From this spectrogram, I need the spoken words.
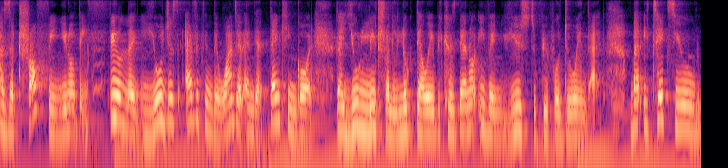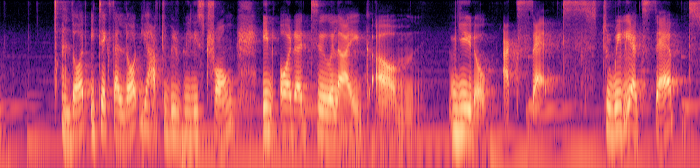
as a trophy. You know, they feel like you're just everything they wanted and they're thanking God that you literally looked their way because they're not even used to people doing that. But it takes you a lot it takes a lot you have to be really strong in order to like um you know accept to really accept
